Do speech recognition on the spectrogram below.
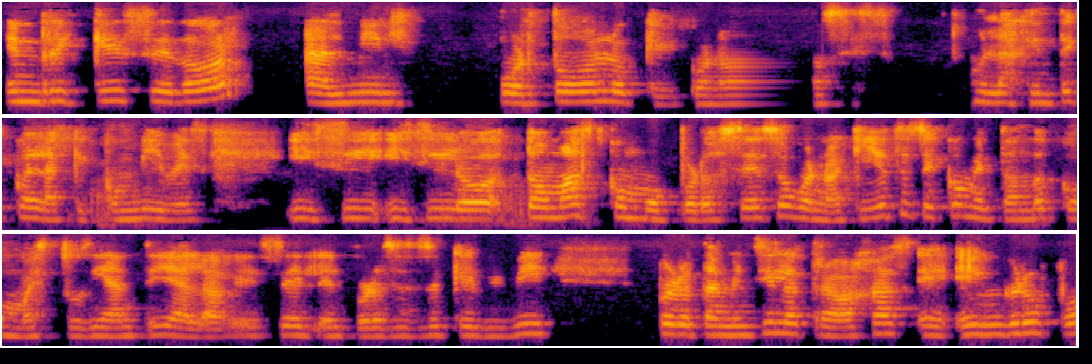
enriquecedor al mil por todo lo que conoces o la gente con la que convives. Y si, y si lo tomas como proceso, bueno, aquí yo te estoy comentando como estudiante y a la vez el, proceso que viví, pero también si lo trabajas eh, en grupo,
